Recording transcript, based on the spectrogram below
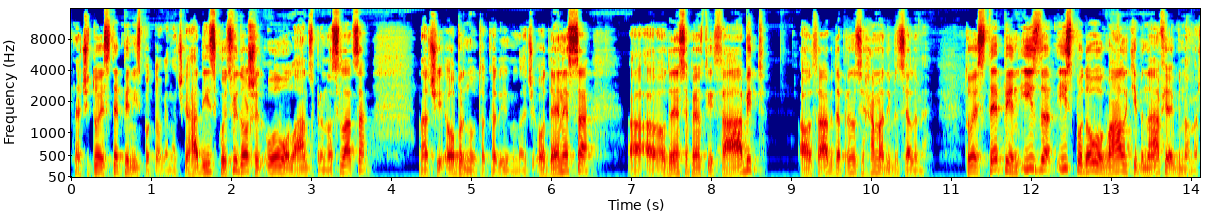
Znači, to je stepen ispod toga. Znači, hadis koji svi došli u ovom lancu prenosilaca, znači, obrnuto kad idemo, znači, od Enesa, a, a, od Enesa prenosi Sabit, a od Sabita prenosi Hamad ibn Seleme. To je stepen izda, ispod ovog Malik ibn Afija ibn Omer.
